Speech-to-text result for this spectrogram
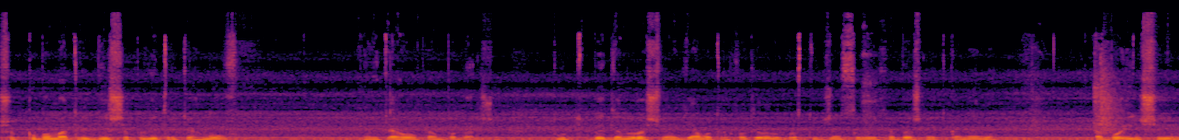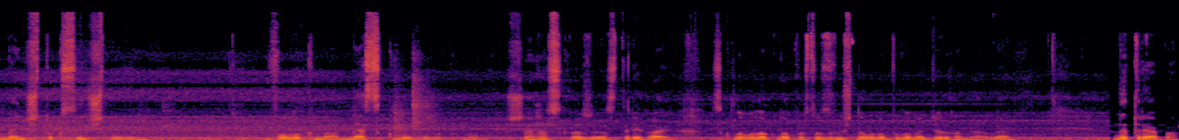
щоб кубометрів більше повітря тягнув і витягував прямо подальше. Тут би для нарощування діаметру хватило би просто джинсової хебешної тканини або іншої менш токсичної волокна, не скловолокно. Ще раз кажу, остерігаю. Скловолокно просто зручно, воно було надьоргане, але не треба.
